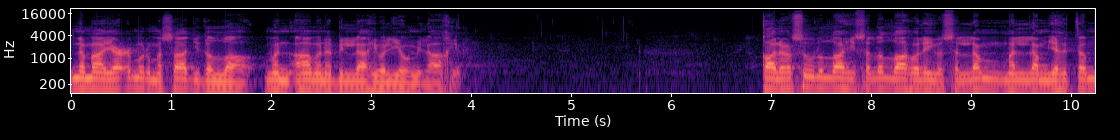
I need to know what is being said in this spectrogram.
إنما يعمر مساجد الله من آمن بالله واليوم الآخر. قال رسول الله صلى الله عليه وسلم من لم يهتم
